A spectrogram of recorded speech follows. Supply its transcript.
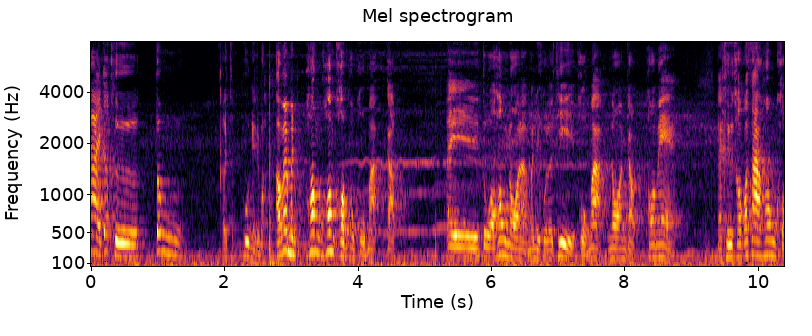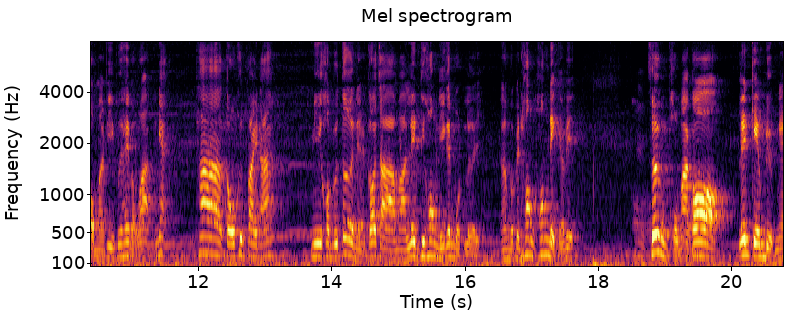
ง่ายๆก็คือต้องเออจะพูดไงดีวะเอาง่ายมันห้องห้องคอมของผมอะกับไอตัวห้องนอนอะมันอยู่คนละที่ผมอะนอนกับพ่อแม่ แต่คือเขาก็สร้างห้องคอมมาพี่เพื่อให้แบบว่าเนี่ยถ้าโตขึ้นไปนะ มีคอมพิวเตอร์เนี่ยก็จะมาเล่นที่ห้องนี้กันหมดเลยเออเหมือนเป็นห้องห้องเด็กอะพี่ ซึ่งผมอะก็เล่นเกมดึกไง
